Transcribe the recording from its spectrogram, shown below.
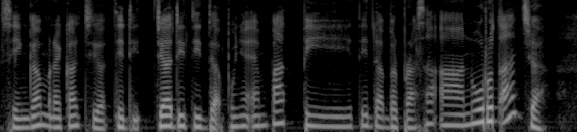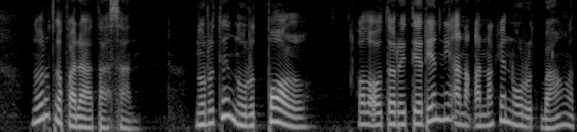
Sehingga mereka jadi tidak punya empati, tidak berperasaan, nurut aja. Nurut kepada atasan. Nurutnya nurut Paul. Kalau otoritarian nih anak-anaknya nurut banget.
